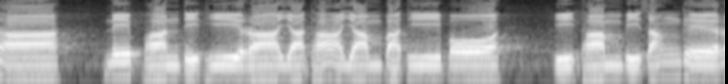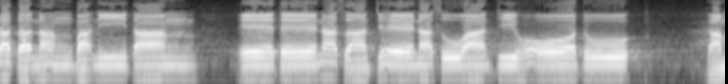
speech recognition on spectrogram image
ธา นิพพันติทีรายทายัมปทีโป อิธรรมปิสังเครตนังปณีตัง เอเตนะสัจเจนะสุวัตถิโหตุกรรม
